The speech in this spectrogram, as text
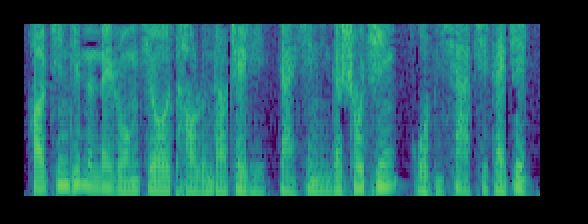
好，今天的内容就讨论到这里，感谢您的收听，我们下期再见。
